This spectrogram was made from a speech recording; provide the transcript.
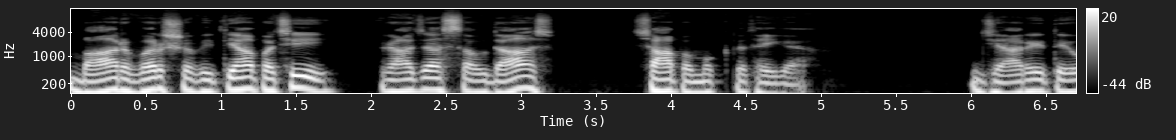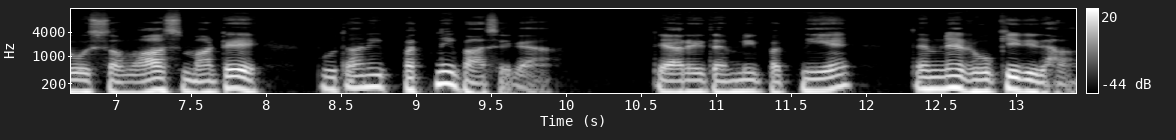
બાર વર્ષ વીત્યા પછી રાજા સૌદાસ શાપમુક્ત થઈ ગયા. જ્યારે તેઓ સવાસ માટે પોતાની પત્ની પાસે ગયા, ત્યારે તેમની પત્નીએ તેમને રોકી દીધા,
